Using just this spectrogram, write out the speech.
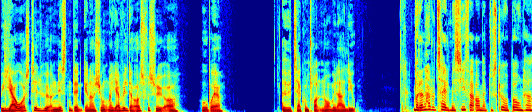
ville jeg jo også tilhøre næsten den generation, og jeg ville da også forsøge at, håber jeg, øh, tage kontrollen over mit eget liv. Hvordan har du talt med Shifa om, at du skriver bogen her?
